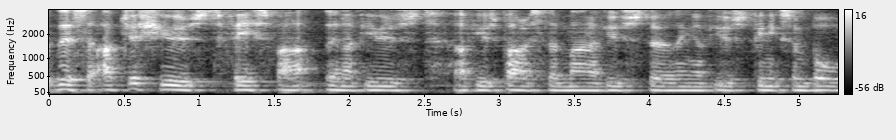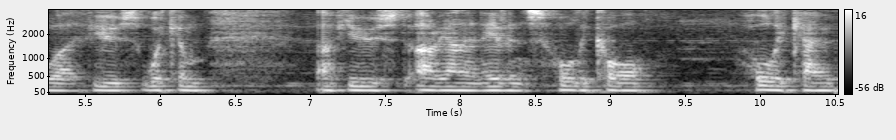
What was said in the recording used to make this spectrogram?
But this, I've just used Face Fat. Then I've used, I've used Barrister Mann. I've used Stirling. I've used Phoenix and Beau. I've used Wickham. I've used Ariana and Evans, Holy cow! Holy Cow.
